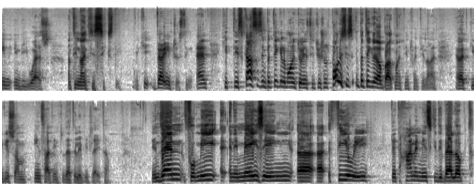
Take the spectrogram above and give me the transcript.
in, in the US until 1960. Okay, very interesting. And he discusses in particular monetary institutions policies, in particular about 1929. And I'll give you some insight into that a little bit later. And then, for me, an amazing uh, uh, theory that Hyman Minsky developed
